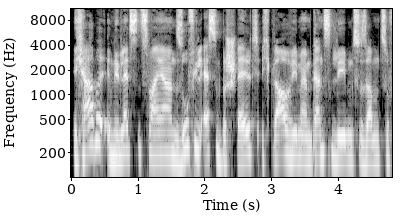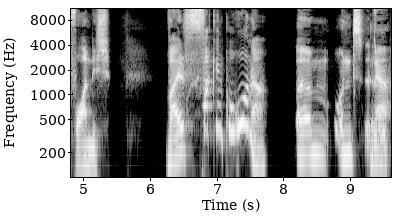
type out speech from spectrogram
ich habe in den letzten zwei Jahren so viel Essen bestellt, ich glaube, wie in meinem ganzen Leben zusammen zuvor nicht. Weil fucking Corona. Ähm, und äh, Ja.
